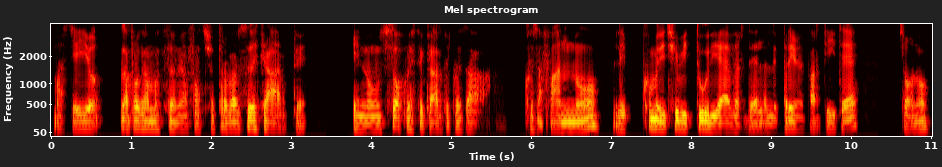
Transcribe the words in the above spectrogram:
ma se io la programmazione la faccio attraverso le carte e non so queste carte cosa, cosa fanno, le- come dicevi tu di Everdell, le prime partite sono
